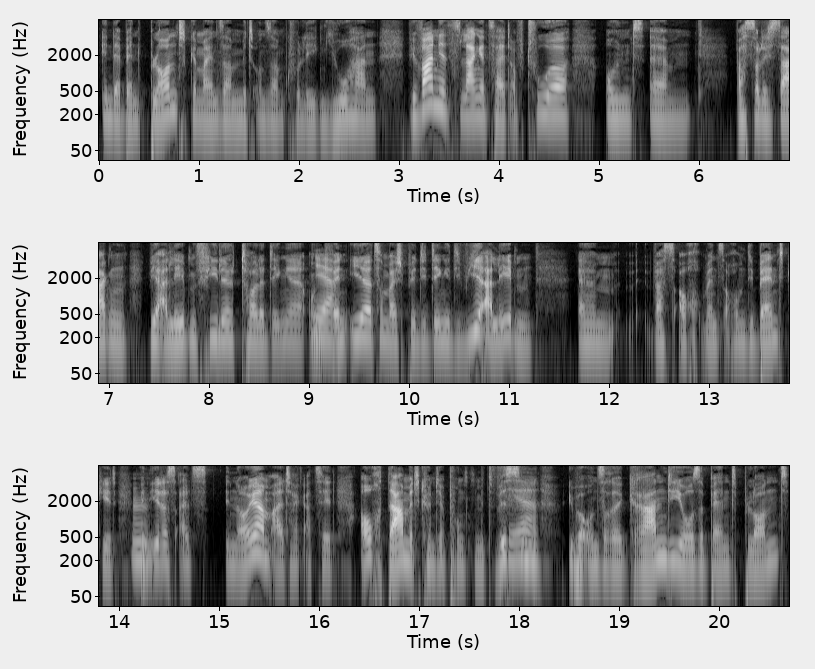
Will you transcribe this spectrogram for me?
in der Band Blond gemeinsam mit unserem Kollegen Johann. Wir waren jetzt lange Zeit auf Tour und ähm, was soll ich sagen, wir erleben viele tolle Dinge und Ja. wenn ihr zum Beispiel die Dinge, die wir erleben, ähm, was auch, wenn es auch um die Band geht, Hm. wenn ihr das als in eurem Alltag erzählt, auch damit könnt ihr punkten mit Wissen Ja. über unsere grandiose Band Blond.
